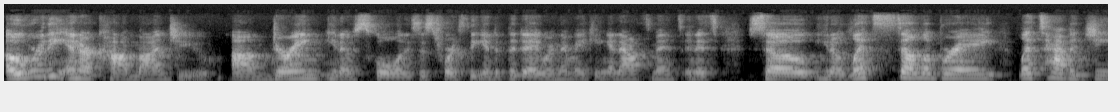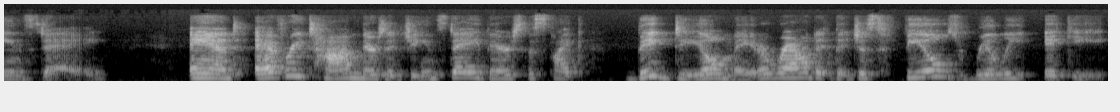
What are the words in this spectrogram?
over the intercom, mind you, um, during you know school. This is towards the end of the day when they're making announcements, and it's so you know let's celebrate, let's have a jeans day, and every time there's a jeans day, there's this like big deal made around it that just feels really icky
